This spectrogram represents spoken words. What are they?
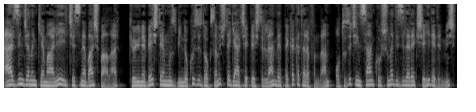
Erzincan'ın Kemaliye ilçesine Başbağlar, köyüne 5 Temmuz 1993'te gerçekleştirilen ve PKK tarafından 33 insan kurşuna dizilerek şehit edilmiş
